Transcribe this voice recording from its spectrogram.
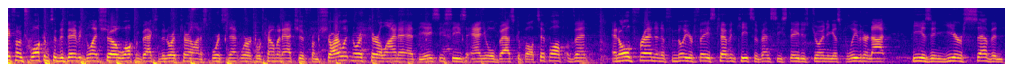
Hey, folks, welcome to the David Glenn Show. Welcome back to the North Carolina Sports Network. We're coming at you from Charlotte, North Carolina at the ACC's annual basketball tip off event. An old friend and a familiar face, Kevin Keatts of NC State, is joining us. Believe it or not, he is in year seven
